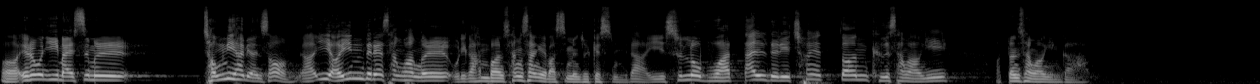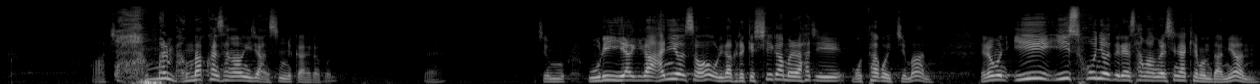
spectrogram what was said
어, 여러분 이 말씀을 정리하면서 아, 이 여인들의 상황을 우리가 한번 상상해 봤으면 좋겠습니다. 이 슬로브와 딸들이 처했던 그 상황이 어떤 상황인가? 아, 정말 막막한 상황이지 않습니까, 여러분? 네. 지금 우리 이야기가 아니어서 우리가 그렇게 실감을 하지 못하고 있지만 여러분 이, 이 소녀들의 상황을 생각해 본다면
